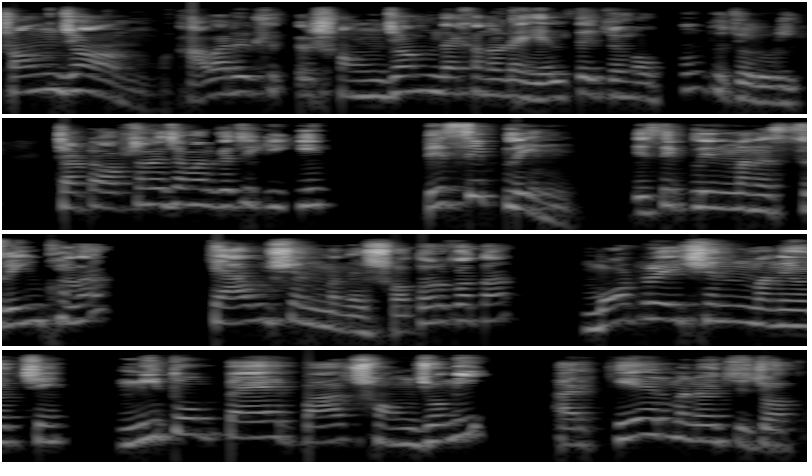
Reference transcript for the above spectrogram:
সংযম, খাবারের ক্ষেত্রে সংযম দেখানোটা হেলথের জন্য অত্যন্ত জরুরি। চারটা অপশন আছে আমার কাছে, কি কি? ডিসিপ্লিন ডিসিপ্লিন মানে শৃঙ্খলা ক্যাউশন মানে সতর্কতা মডারেশন মানে হচ্ছে মিত ব্যয় বা সংযমী, আর কেয়ার মানে হচ্ছে যত্ন।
